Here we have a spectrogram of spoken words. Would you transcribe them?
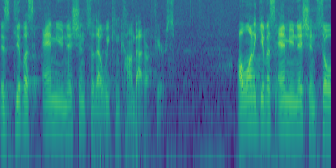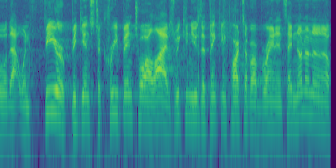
is give us ammunition so that we can combat our fears. I want to give us ammunition so that when fear begins to creep into our lives, we can use the thinking parts of our brain and say, no, no, no, no.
